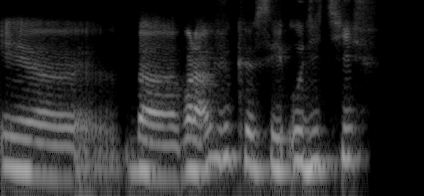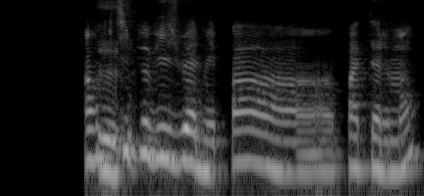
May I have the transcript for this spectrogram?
Et euh, bah, voilà, vu que c'est auditif, un mm. petit peu visuel, mais pas, pas tellement,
